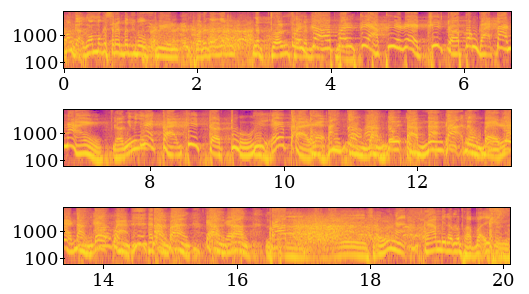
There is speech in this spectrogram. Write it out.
mangga ngomong keserempet mobil. Bareng kok ngedol Wis serempet. apa iki akhire sida apa enggak tanahe? Ya ngene iki Nek gak sida duwi eh balik tang tang tang tang tang tak dung belan tang tang tang tang prat Eh, enak. Rambi nang bapak iki.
